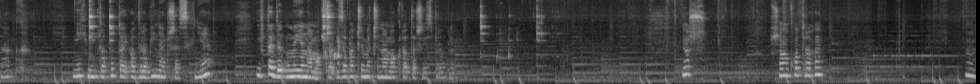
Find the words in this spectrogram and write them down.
Tak. Niech mi to tutaj odrobinę przeschnie. I wtedy umyję na mokro i zobaczymy, czy na mokro też jest problem. Już wsiąkło trochę. Hmm,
